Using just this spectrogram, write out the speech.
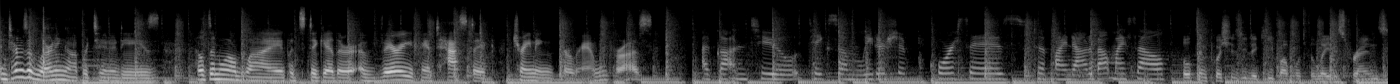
In terms of learning opportunities, Hilton Worldwide puts together a very fantastic training program for us. I've gotten to take some leadership courses to find out about myself. Hilton pushes you to keep up with the latest trends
